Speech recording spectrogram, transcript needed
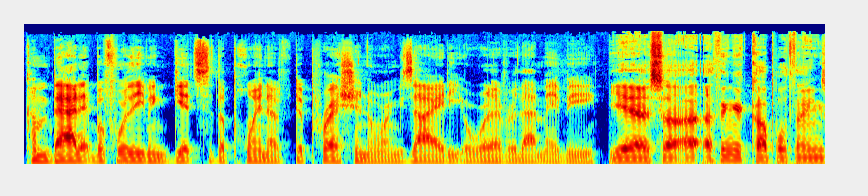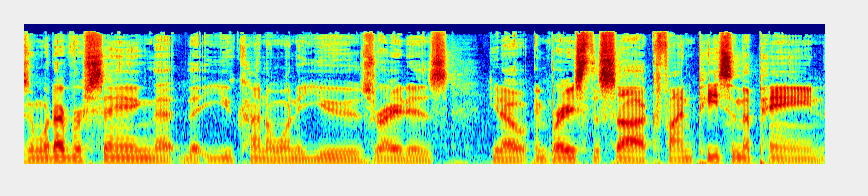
combat it before they even get to the point of depression or anxiety or whatever that may be? Yeah, so I, think a couple things, and whatever saying that that you kind of want to use, right, is you know embrace the suck, find peace in the pain,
